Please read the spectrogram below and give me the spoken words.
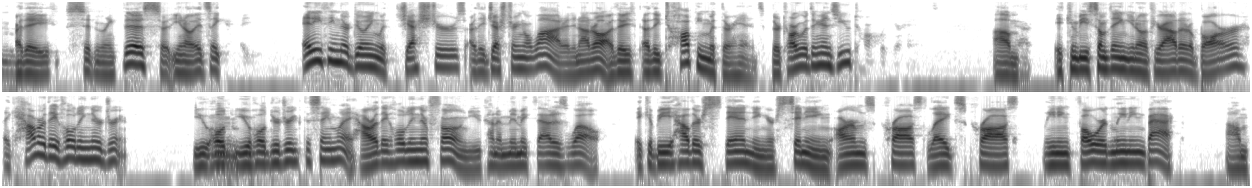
mm-hmm. are they sitting like this? Or, you know, it's like anything they're doing with gestures. Are they gesturing a lot? Are they not at all? Are they, are they talking with their hands? If they're talking with their hands, you talk with your hands. Um, yeah. It can be something, you know, if you're out at a bar, like how are they holding their drink? You hold, mm-hmm. you hold your drink the same way. How are they holding their phone? You kind of mimic that as well. It could be how they're standing or sitting, arms crossed, legs crossed, leaning forward, leaning back. Um,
